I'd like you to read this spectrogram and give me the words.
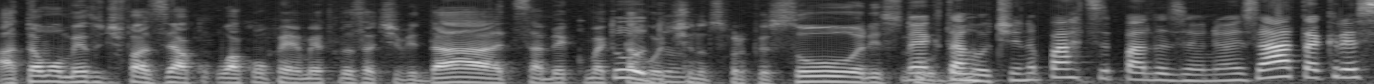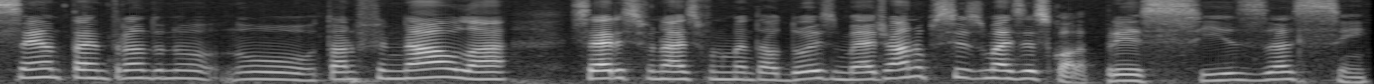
até o momento de fazer a- o acompanhamento das atividades, saber como é que tá a Tudo. rotina dos professores, Como é que tá a tudo. rotina? Participar das reuniões. Ah, tá crescendo, tá entrando no, no. tá no final lá. Séries finais Fundamental 2, médio. Ah, não preciso mais da escola. Precisa sim.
